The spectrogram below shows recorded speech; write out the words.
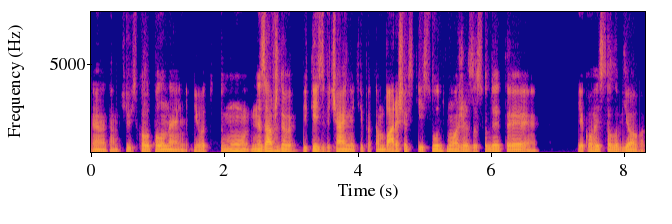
е, там чи військовополонені. І от тому не завжди якийсь звичайний, типу там Баришевський суд може засудити якогось Соловйова.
